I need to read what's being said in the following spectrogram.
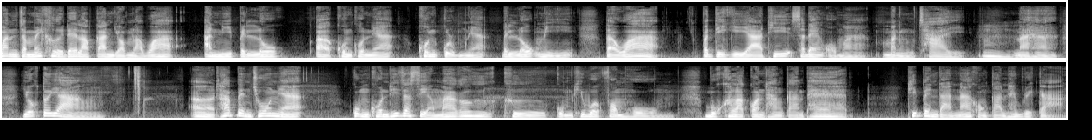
มันจะไม่เคยได้รับการยอมรับว่า อันนี้เป็นโรคเอ่อคนคนเนี้ยคนกลุ่มเนี้ยเป็นโรคนี้ แต่ว่าปฏิกิริยาที่แสดงออกมามันใช่นะฮะยกตัวอย่างเอ่อถ้าเป็นช่วงเนี้ย กลุ่มคนที่จะเสี่ยงมากก็คือคือกลุ่มที่ work from home บุคลากรทางการแพทย์ ที่เป็นด่านหน้าของการให้บริการ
